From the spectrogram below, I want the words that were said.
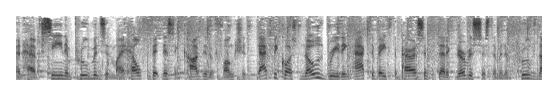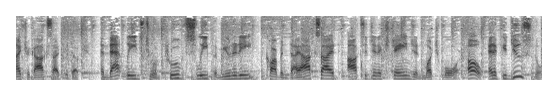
and have seen improvements in my health, fitness, and cognitive function. That's because nose breathing activates the parasympathetic nervous system and improves nitric oxide production. And that leads to improved sleep immunity, carbon dioxide, oxygen exchange, and much more. Oh, and if you do snore,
